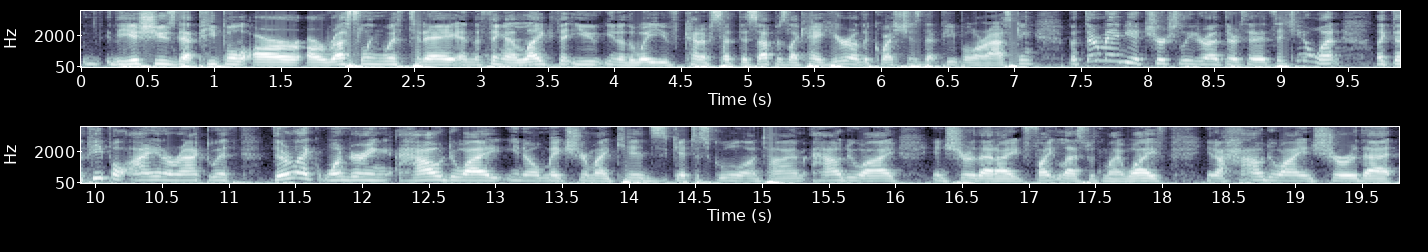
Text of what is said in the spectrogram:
the issues that people are are wrestling with today. And the thing I like that you, you know, the way you've kind of set this up is like, hey, here are the questions that people are asking. But there may be a church leader out there today that says, you know what, like the people I interact with, they're like wondering how do I, you know, make sure my kids get to school on time? How do I ensure that I fight less with my wife? You know, how do I ensure that,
